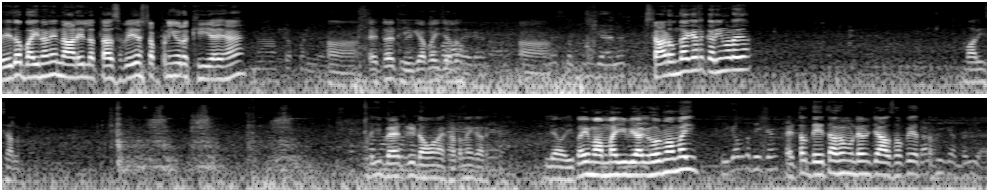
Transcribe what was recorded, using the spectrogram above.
ਇਹ ਤਾਂ ਬਾਈ ਨਾਲ ਨੇ ਨਾਲੇ ਲੱਤਾ ਸਪੇਸ ਟੱਪਣੀ ਉਹ ਰੱਖੀ ਆ ਹੈ? ਹਾਂ ਟਰੈਕਟਰ ਠੀਕ ਆ ਬਾਈ ਚਲੋ। ਹਾਂ। ਸਟਾਰਟ ਹੁੰਦਾ ਕਿ ਨਾ ਕਰੀ ਮਾੜਾ ਜਾ ਮਾਰੀ ਸਾਲ। ਥੋੜੀ ਬੈਟਰੀ ਡਾਊਨ ਆ ਖੜਨੇ ਕਰਕੇ। ਲਿਆਓ ਜੀ। ਭਾਈ ਮਾਮਾ ਜੀ ਵੀ ਆ ਗਏ। ਹੋਰ ਮਾਮਾ ਜੀ? ਠੀਕ ਆ ਉਹ ਠੀਕ ਹੈ ਟਰੈਕਟਰ ਦੇਤਾ ਫਿਰ ਮੁੰਡੇ ਨੂੰ 475 ਠੀਕ ਹੈ ਵਧੀਆ।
